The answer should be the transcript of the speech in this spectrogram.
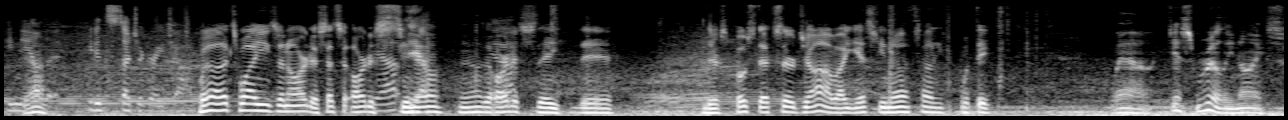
He nailed yeah. it. He did such a great job. Well, that's why he's an artist. That's the artists, Yeah. you Yeah. know. You know, the Yeah. artists they they they're supposed that's their job, I guess, you know. That's how you, what they Wow, just really nice.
